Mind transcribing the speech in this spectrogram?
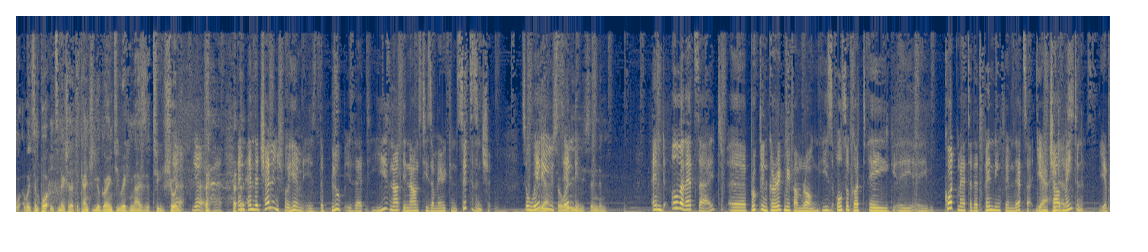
Well, it's important to make sure that the country you're going to recognizes it too. Surely. Yeah, yeah, yeah. and and the challenge for him is the bloop is that he's now denounced his American citizenship. So where do you so send where do him? you send him? And over that side, uh, Brooklyn, correct me if I'm wrong. He's also got a a, a court matter that's pending for him that side. Yeah, on he child does. maintenance. Yep.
